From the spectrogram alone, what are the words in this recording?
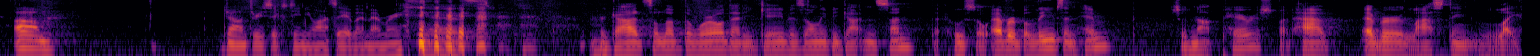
um, John three sixteen. You want to say it by memory? Yes. For God so loved the world that he gave his only begotten Son, that whosoever believes in him should not perish, but have everlasting life.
